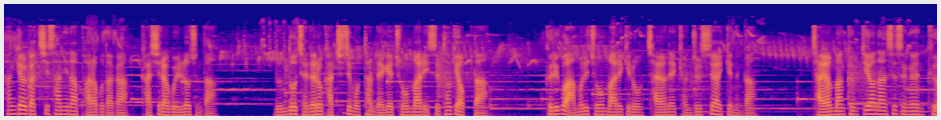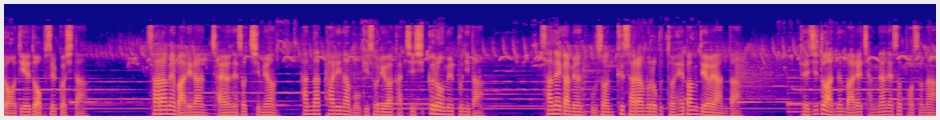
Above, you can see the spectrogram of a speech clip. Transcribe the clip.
한결같이 산이나 바라보다가 가시라고 일러준다. 눈도 제대로 갖추지 못한 내게 좋은 말이 있을 턱이 없다. 그리고 아무리 좋은 말이기로 자연에 견줄 수야 있겠는가. 자연만큼 뛰어난 스승은 그 어디에도 없을 것이다. 사람의 말이란 자연에서 치면 한낱 파리나 모기 소리와 같이 시끄러움일 뿐이다. 산에 가면 우선 그 사람으로부터 해방되어야 한다. 되지도 않는 말에 장난에서 벗어나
